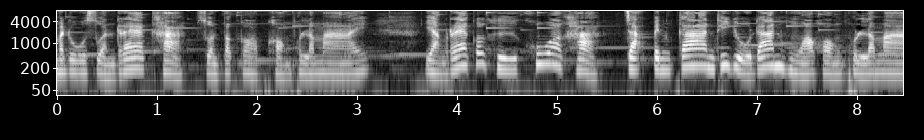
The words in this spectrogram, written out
มาดูส่วนแรกค่ะ ส่วนประกอบของผลไม้ อย่างแรกก็คือคั่วค่ะจะเป็นก้านที่อยู่ด้านหัวของผลไม้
